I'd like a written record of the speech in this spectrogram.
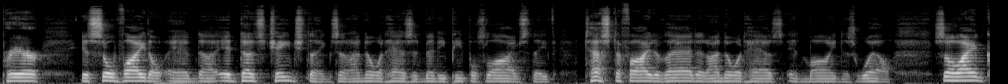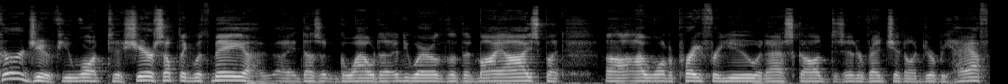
Prayer is so vital and uh, it does change things, and I know it has in many people's lives. They've testified of that, and I know it has in mine as well. So I encourage you if you want to share something with me, uh, it doesn't go out anywhere other than my eyes, but uh, I want to pray for you and ask God's intervention on your behalf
